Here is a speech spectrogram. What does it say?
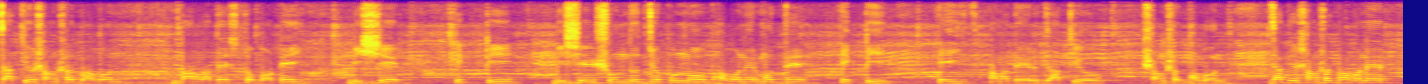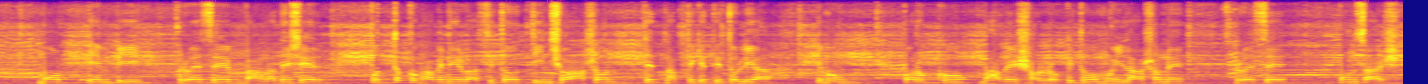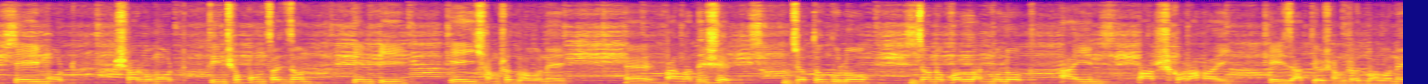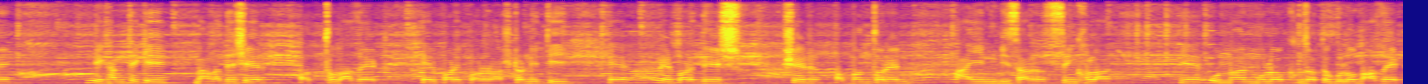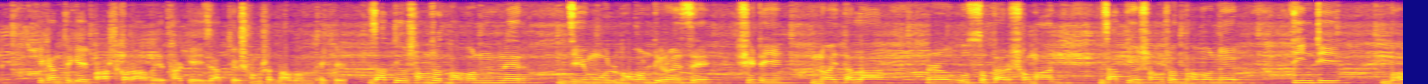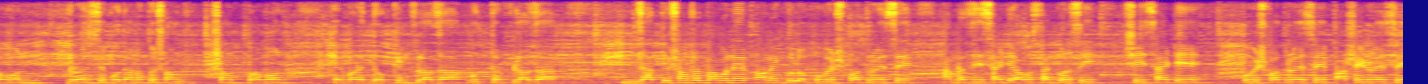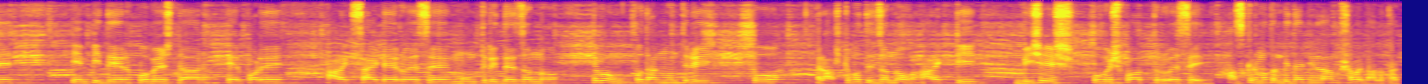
জাতীয় সংসদ ভবন বাংলাদেশ তো বটেই বিশ্বের একটি বিশ্বের সৌন্দর্যপূর্ণ ভবনের মধ্যে একটি এই আমাদের জাতীয় সংসদ ভবন। জাতীয় সংসদ ভবনের মোট এমপি রয়েছে বাংলাদেশের প্রত্যক্ষভাবে নির্বাচিত তিনশো আসন তেতনাপ থেকে তেতুলিয়া এবং পরোক্ষভাবে সংরক্ষিত মহিলা আসনে রয়েছে পঞ্চাশ। এই মোট সর্বমোট তিনশো পঞ্চাশ জন এমপি এই সংসদ ভবনে বাংলাদেশের যতগুলো জনকল্যাণমূলক আইন পাশ করা হয় এই জাতীয় সংসদ ভবনে, এখান থেকে বাংলাদেশের অর্থ বাজেট, এরপরে পররাষ্ট্রনীতি এরপরে দেশের অভ্যন্তরীণ আইন, বিচার শৃঙ্খলা উন্নয়নমূলক যতগুলো বাজেট এখান থেকেই পাশ করা হয়ে থাকে এই জাতীয় সংসদ ভবন থেকে। জাতীয় সংসদ ভবনের যে মূল ভবনটি রয়েছে, সেটি নয়তলা উচ্চতার সমান। জাতীয় সংসদ ভবনের তিনটি ভবন রয়েছে, প্রধানত সংসদ ভবন, এরপরে দক্ষিণ প্লাজা, উত্তর প্লাজা। জাতীয় সংসদ ভবনের অনেকগুলো প্রবেশপথ রয়েছে। আমরা যে সাইটে অবস্থান করছি, সেই সাইটে প্রবেশপথ রয়েছে, পাশেই রয়েছে এমপিদের প্রবেশদ্বার, এরপরে আরেক সাইডে রয়েছে মন্ত্রীদের জন্য এবং প্রধানমন্ত্রী ও রাষ্ট্রপতির জন্য আরেকটি বিশেষ প্রবেশপথ রয়েছে। আজকের মতন বিদায় নিলাম, সবাই ভালো থাক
